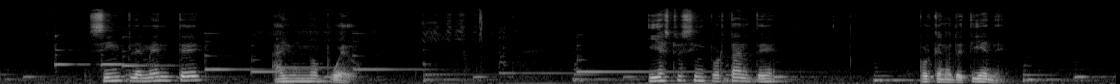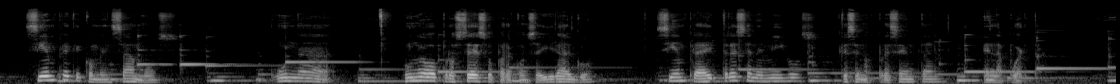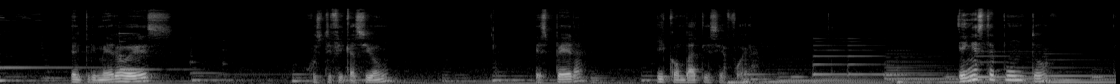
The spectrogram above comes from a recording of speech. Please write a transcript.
Simplemente hay un no puedo. Y esto es importante porque nos detiene. Siempre que comenzamos una, un nuevo proceso para conseguir algo, siempre hay tres enemigos que se nos presentan en la puerta. El primero es justificación, espera y combate hacia afuera. En este punto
